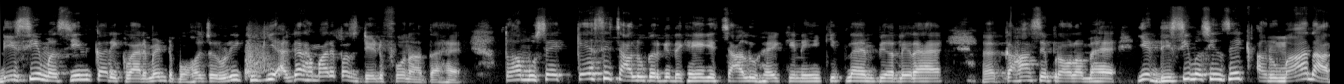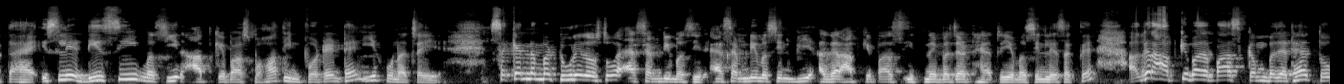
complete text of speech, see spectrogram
डीसी मशीन का रिक्वायरमेंट बहुत ज़रूरी, क्योंकि अगर हमारे पास डेड फ़ोन आता है तो हम उसे कैसे चालू करके देखेंगे कि चालू है कि नहीं, कितना एम्पियर ले रहा है कहाँ से प्रॉब्लम है? ये डीसी मशीन से एक अनुमान आता है, इसलिए डीसी मशीन आपके पास बहुत इंपॉर्टेंट है, ये होना चाहिए। सेकेंड नंबर टू है दोस्तों एसएमडी मशीन एसएमडी मशीन भी अगर आपके पास इतने बजट है तो ये मशीन ले सकते हैं। अगर आपके पास कम बजट है तो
